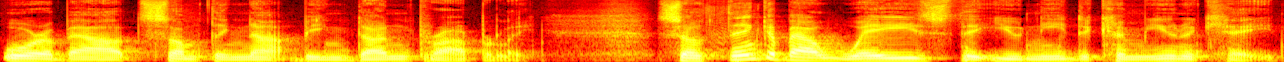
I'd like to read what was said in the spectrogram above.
or about something not being done properly. So think about ways that you need to communicate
